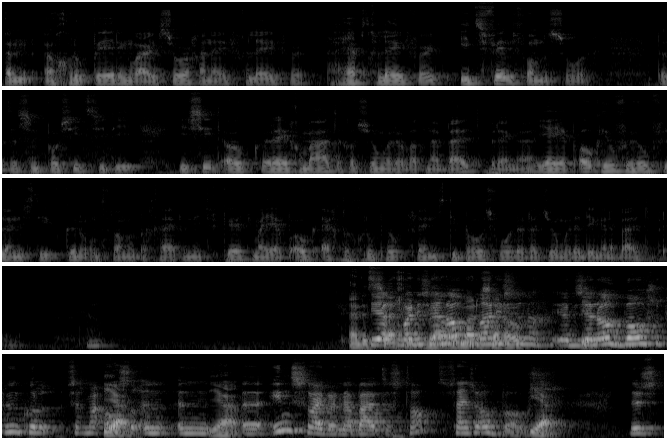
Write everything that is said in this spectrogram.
een, een groepering waar je zorg aan heeft geleverd, hebt geleverd, iets vindt van de zorg. Dat is een positie die je ziet ook regelmatig als jongeren wat naar buiten brengen. Ja, je hebt ook heel veel hulpverleners die het kunnen ontvangen, begrijp me niet verkeerd. Maar je hebt ook echt een groep hulpverleners die boos worden dat jongeren dingen naar buiten brengen. Ja. En dat Ja, zeg maar die zijn wel, ook, maar maar die zijn ook... ja, die zijn ook boos op hun zeg maar als Ja. er een, een Ja. eh, insider naar buiten stapt, zijn ze ook boos. Ja, Dus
